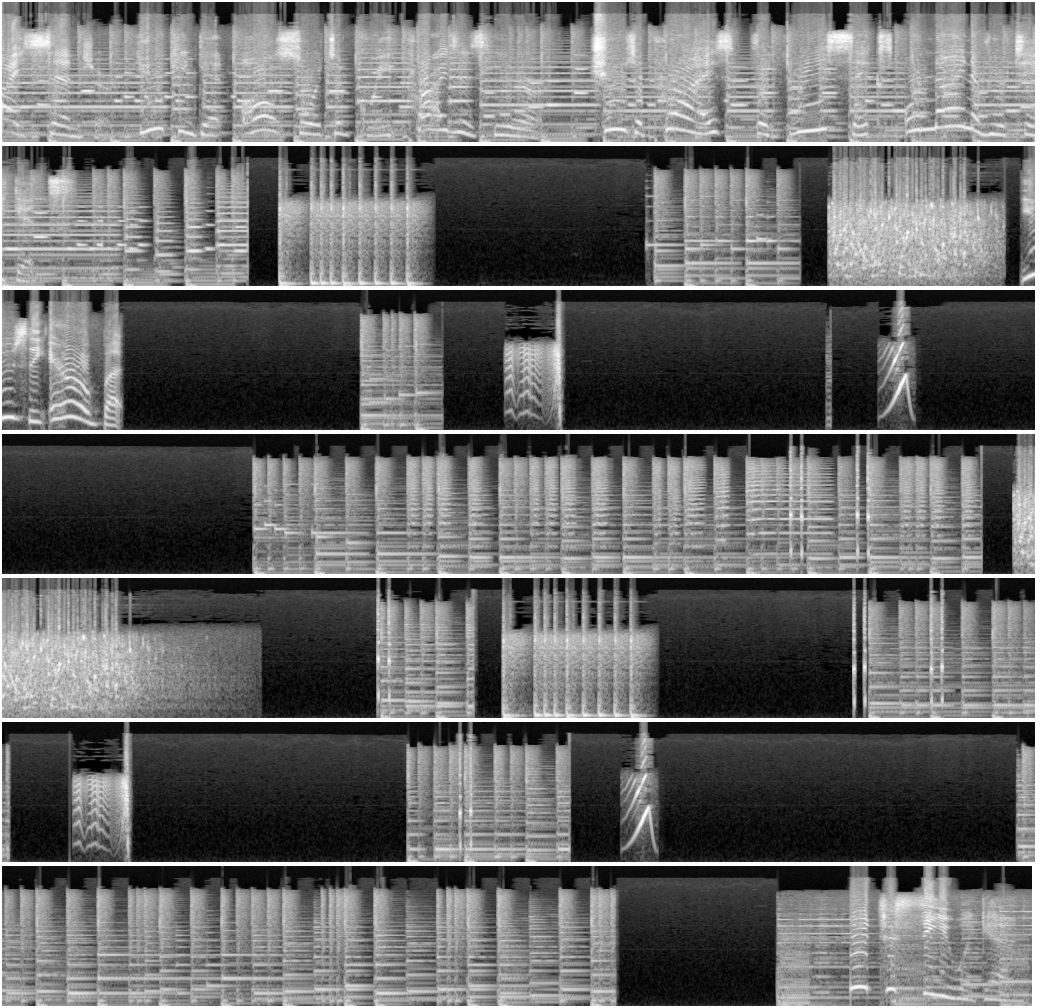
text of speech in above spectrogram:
Prize center. You can get all sorts of great prizes here. Choose a prize for three, six, or nine of your tickets. Use the arrow button. You again.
